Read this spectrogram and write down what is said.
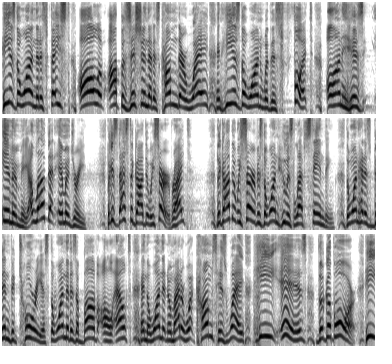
He is the one that has faced all of opposition that has come their way, and he is the one with his foot on his enemy. I love that imagery. Because that's the God that we serve, right? The God that we serve is the one who is left standing, the one that has been victorious, the one that is above all else, and the one that no matter what comes his way, he is the Gibor. He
